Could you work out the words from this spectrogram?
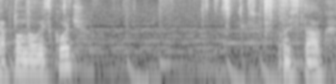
картоновий скотч. Ось так.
